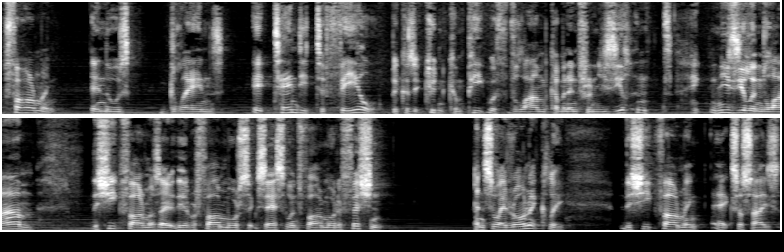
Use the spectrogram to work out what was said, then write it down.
farming in those glens it tended to fail because it couldn't compete with the lamb coming in from New Zealand. New Zealand lamb. The sheep farmers out there were far more successful and far more efficient. And so, ironically, the sheep farming exercise,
